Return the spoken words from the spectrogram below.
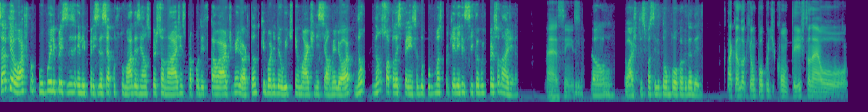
Sabe que eu acho que o Cubo ele precisa, ele precisa se acostumar a desenhar os personagens para poder ficar a arte melhor. Tanto que Burn the Witch tem uma arte inicial melhor, não, não só pela experiência do Cubo, mas porque ele recicla muito personagem, né? É, sim, sim. Então, eu acho que isso facilitou um pouco a vida dele. Tacando aqui um pouco de contexto, né? O,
